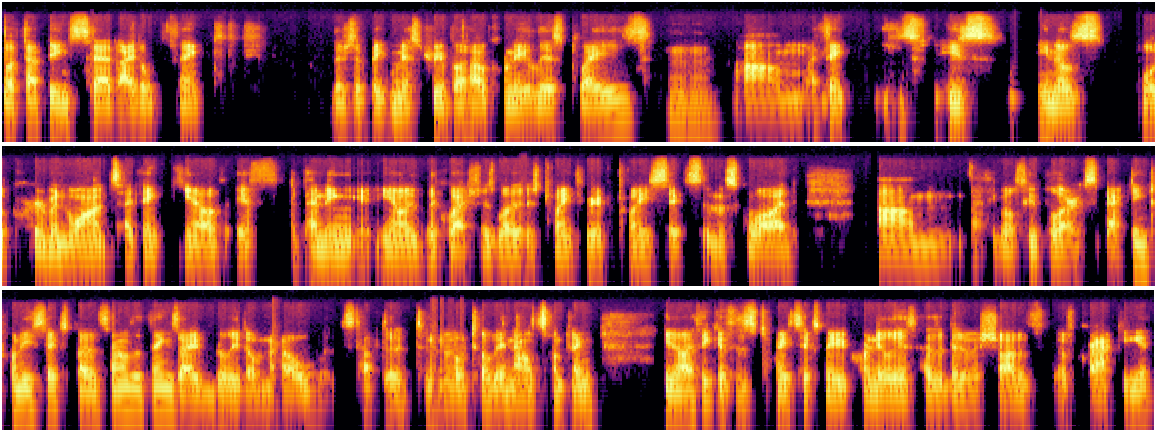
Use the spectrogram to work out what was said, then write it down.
but that being said, I don't think there's a big mystery about how Cornelius plays. Mm-hmm. Um, I think he's he's he knows what Herdman wants. I think you know if, depending you know the question is whether it's 23 or 26 in the squad. Um, I think most people are expecting 26 by the sounds of things. I really don't know. It's tough to, to know till they announce something. You know, I think if it's 26, maybe Cornelius has a bit of a shot of of cracking it.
